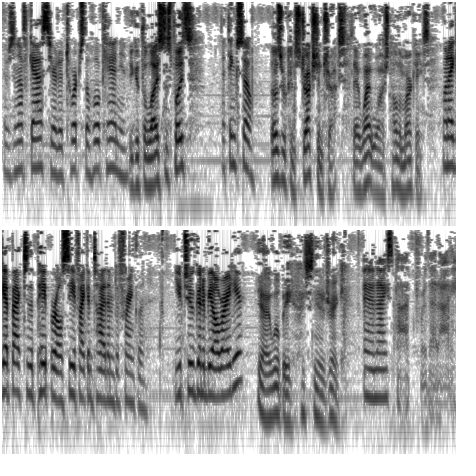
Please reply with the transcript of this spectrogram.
There's enough gas here to torch the whole canyon. You get the license plates? I think so. Those were construction trucks. They whitewashed all the markings. When I get back to the paper, I'll see if I can tie them to Franklin. You two gonna be all right here? Yeah, I will be. I just need a drink. And an ice pack for that eye.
